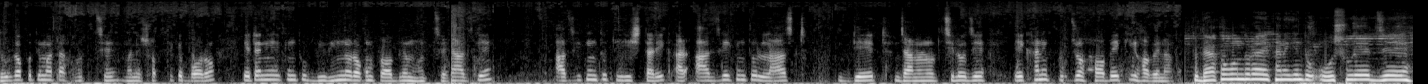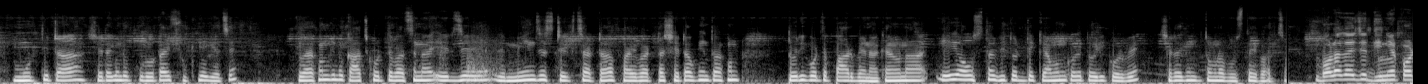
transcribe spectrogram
দুর্গা প্রতিমাটা হচ্ছে মানে সব থেকে বড় এটা নিয়ে কিন্তু বিভিন্ন রকম প্রবলেম হচ্ছে। আজকে আজকে কিন্তু তিরিশ তারিখ আর আজকে কিন্তু লাস্ট ডেট জানানোর ছিল যে এখানে পুজো হবে কি হবে না। তো দেখো বন্ধুরা এখানে কিন্তু অসুরের যে মূর্তিটা সেটা কিন্তু পুরোটাই শুকিয়ে গেছে। তো এখন কিন্তু কাজ করতে পারছে না। এর যে মেন যে স্ট্রাকচারটা ফাইবারটা সেটাও কিন্তু এখন তৈরি করতে পারবে না। কেননা এই অবস্থার ভিতর দিয়ে কেমন করে তৈরি করবে সেটা কিন্তু তোমরা বুঝতেই পারছ। বলা যায় যে দিনের পর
